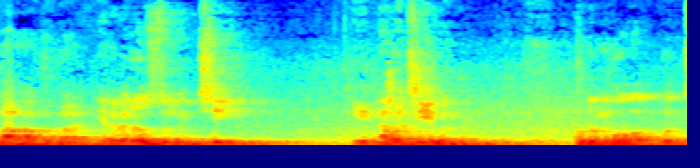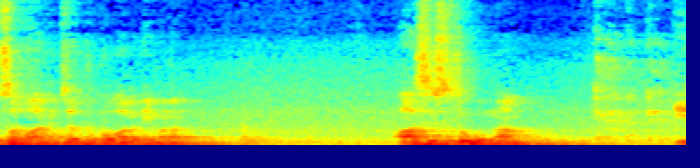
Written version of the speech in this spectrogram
దాదాపుగా ఇరవై రోజుల నుంచి ఈ నవజీవన్ కుటుంబ ఉత్సవాన్ని జరుపుకోవాలని మనం ఆశిస్తూ ఉన్నాం. ఈ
